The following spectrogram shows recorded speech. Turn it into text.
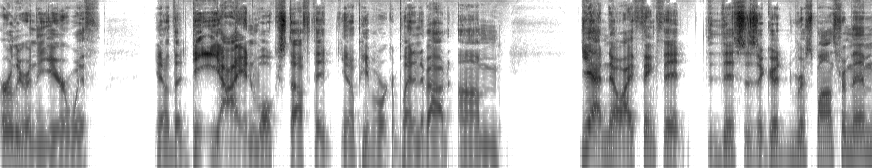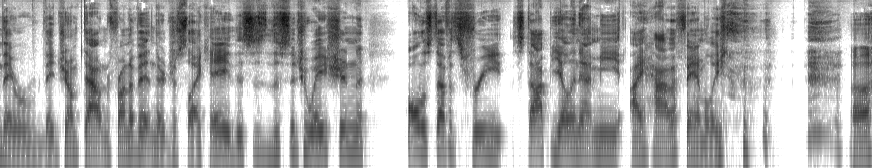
earlier in the year with you know the DEI and woke stuff that you know people were complaining about. Um, yeah, no, I think that this is a good response from them. They were they jumped out in front of it and they're just like, "Hey, this is the situation. All the stuff is free. Stop yelling at me. I have a family." uh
